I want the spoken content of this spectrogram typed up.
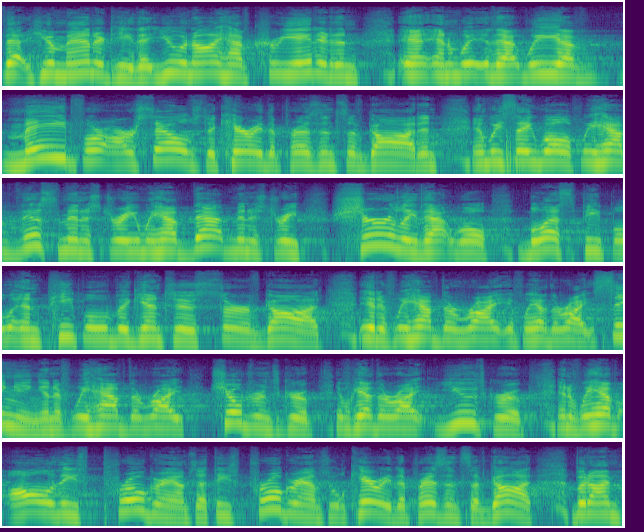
that humanity, that you and I have created and, and, and we, that we have made for ourselves to carry the presence of God. And, and we say, well, if we have this ministry and we have that ministry, surely that will bless people and people will begin to serve God. And if we have the right, if we have the right singing, and if we have the right children's group, if we have the right youth group, and if we have all of these programs, that these programs will carry the presence of God. But I'm,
